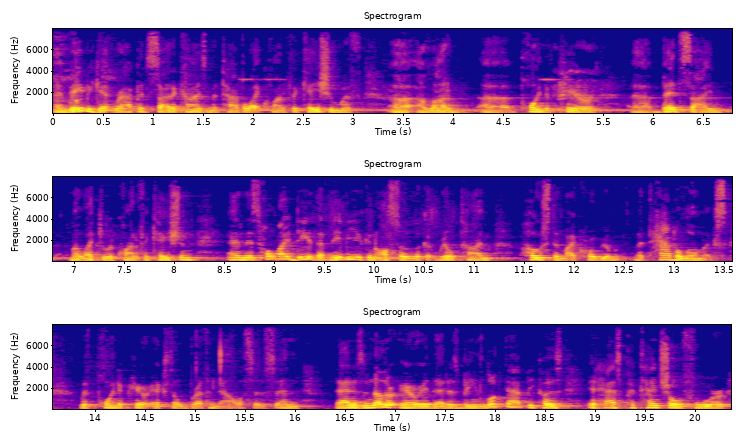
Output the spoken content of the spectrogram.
and maybe get rapid cytokines metabolite quantification with uh, a lot of uh, point of care uh, bedside molecular quantification, and this whole idea that maybe you can also look at real time host and microbial metabolomics with point of care exhaled breath analysis. And that is another area that is being looked at because it has potential for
